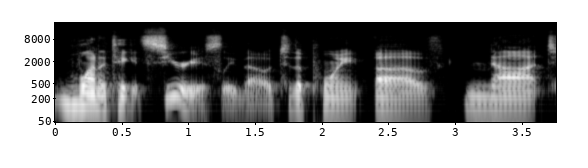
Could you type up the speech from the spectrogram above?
want to take it seriously though to the point of not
